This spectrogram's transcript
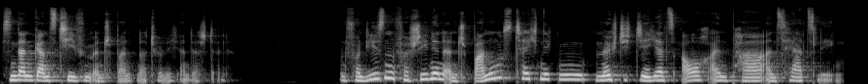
sind dann ganz tiefenentspannt natürlich an der Stelle. Und von diesen verschiedenen Entspannungstechniken möchte ich dir jetzt auch ein paar ans Herz legen.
